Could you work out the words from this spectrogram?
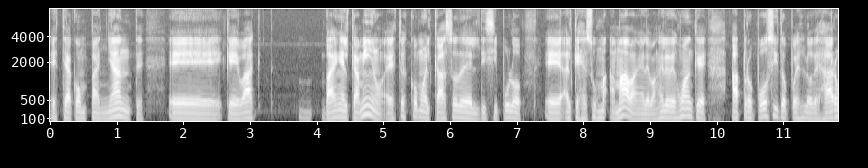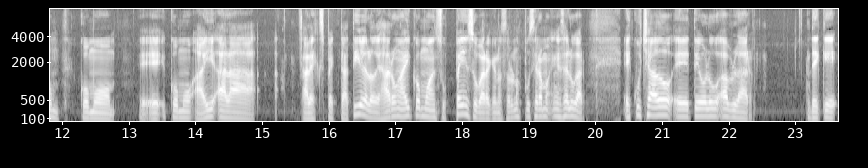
este acompañante eh, que va, va en el camino. Esto es como el caso del discípulo eh, al que Jesús amaba en el Evangelio de Juan, que a propósito pues lo dejaron como, como ahí a la, a la expectativa, lo dejaron ahí como en suspenso para que nosotros nos pusiéramos en ese lugar. He escuchado eh, teólogos hablar de que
